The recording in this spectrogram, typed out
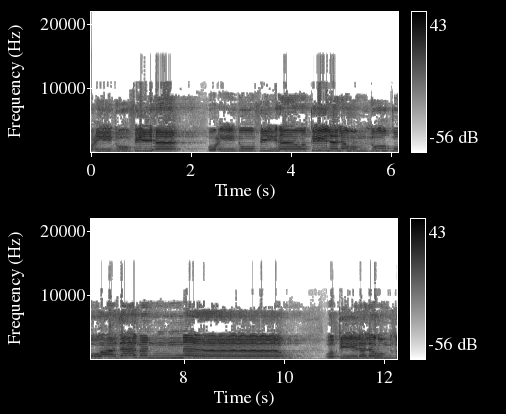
أعيدوا فيها أعيدوا فيها وقيل لهم ذوقوا عذاب النار وقيل لهم ذوقوا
